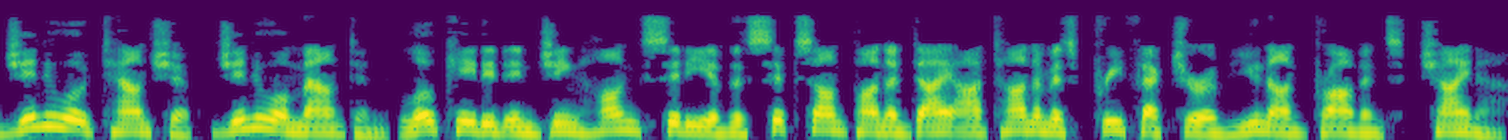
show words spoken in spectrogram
Jinuo Township, Jinuo Mountain, located in Jinghong City of the Sipsongpanna Dai Autonomous Prefecture of Yunnan Province, China.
